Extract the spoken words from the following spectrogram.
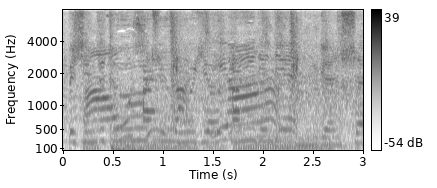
长，背信的处处有一点点根深。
